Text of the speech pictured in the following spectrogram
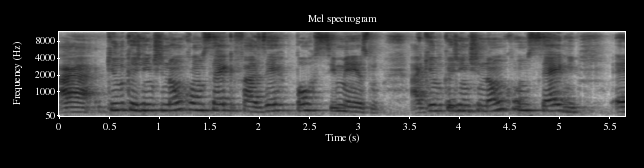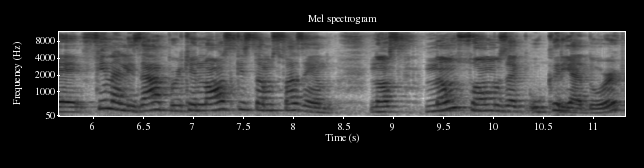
aquilo que a gente não consegue fazer por si mesmo. Aquilo que a gente não consegue é, finalizar porque nós que estamos fazendo. Nós não somos o criador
